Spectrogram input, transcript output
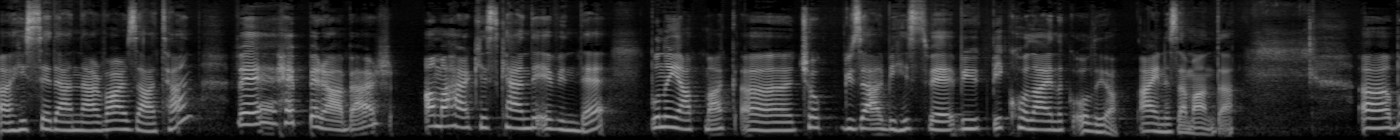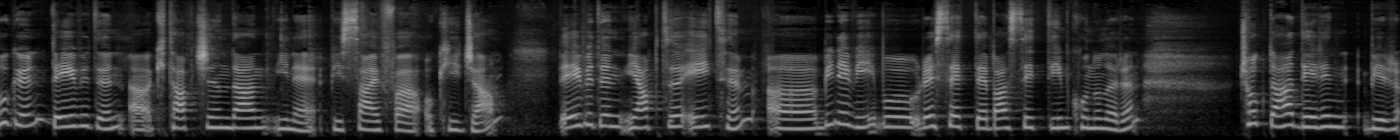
E, hissedenler var zaten ve hep beraber ama herkes kendi evinde bunu yapmak e, çok güzel bir his ve büyük bir kolaylık oluyor aynı zamanda. E, bugün David'in e, kitapçığından yine bir sayfa okuyacağım. David'in yaptığı eğitim bir nevi bu resette bahsettiğim konuların çok daha derin bir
